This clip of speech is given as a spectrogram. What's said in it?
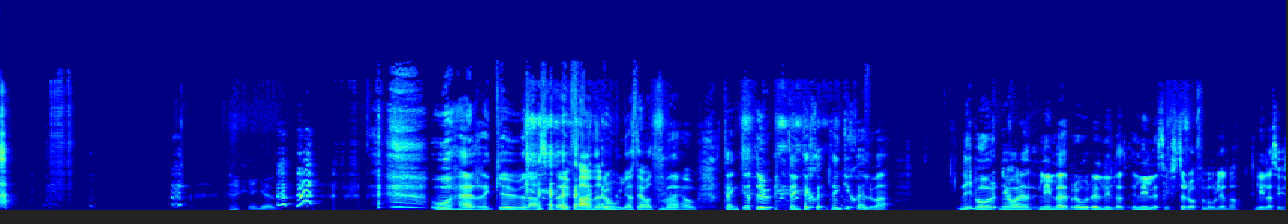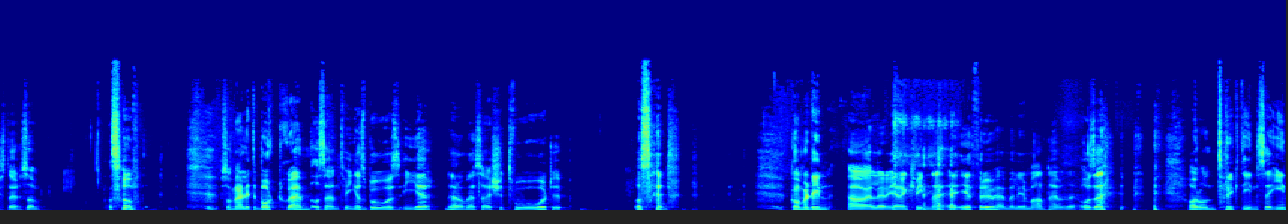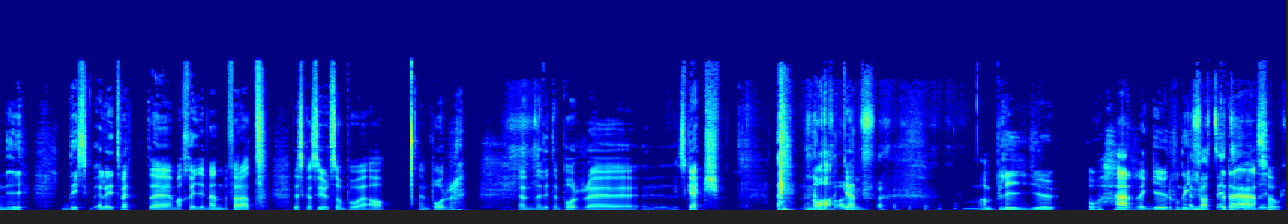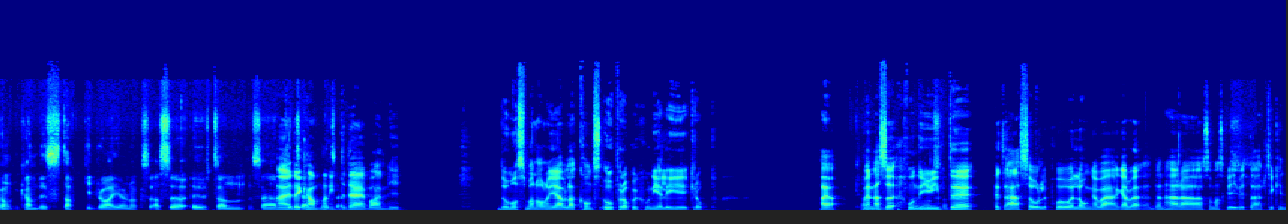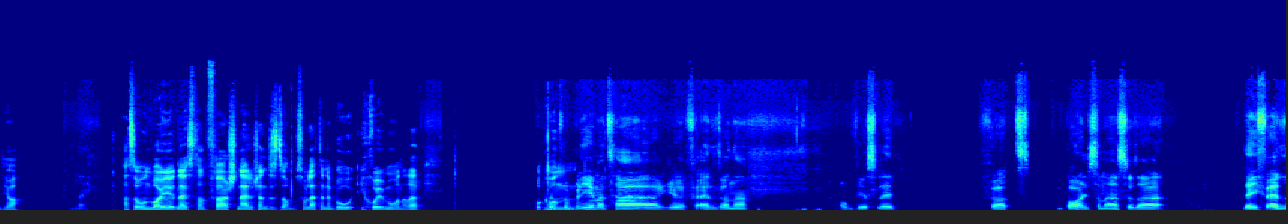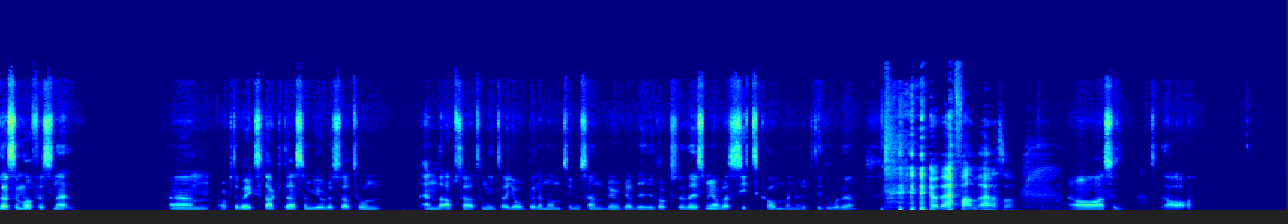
Herregud. Åh oh, herregud alltså, det är fan det roligaste jag varit med om. Tänk dig att du, tänk dig, tänk er själva. Ni bor, ni har en lillebror eller lilla, lillasyster då förmodligen då. Lillasyster som, som, som är lite bortskämd och sen tvingas bo hos er när de är så här 22 år typ. Och sen kommer din, ja, eller är en kvinna, är er fru hem eller er man hem och sen har hon tryckt in sig in i disk eller i tvättmaskinen för att det ska se ut som på ja, en porr en liten porr eh, naken. Man blir ju åh herregud hon är Jag inte det asshole kan, kan bli stuck i dryern också. Alltså utan så här nej det kan man inte. det är bara en meme då måste man ha någon jävla konst oproportionerlig kropp. Ah, ja. Men alltså hon är ju inte ett asshole på långa vägar den här äh, som har skrivit där tycker inte jag. Nej. Alltså hon var ju Ja, nästan för snäll kändes det som, som lät henne bo i sju månader. Och Men hon, problemet här är eh, föräldrarna. Obviously. För att barn som är sådär. Det är föräldrar som var för snäll. Ehm, och det var exakt det som gjorde så att hon ända upp så att hon inte har jobb eller någonting och sen blev hon gravid också. Det är som en jävla sitcom men en riktigt dålig en. ja det är fan det här alltså. Ja, alltså. Ja,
